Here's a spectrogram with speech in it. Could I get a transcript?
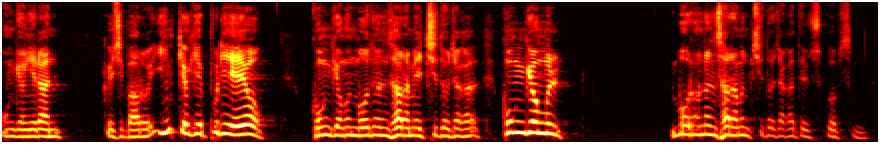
공경이란 것이 바로 인격의 뿌리예요. 공경은 모든 사람의 지도자가 공경을 모르는 사람은 지도자가 될 수가 없습니다.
